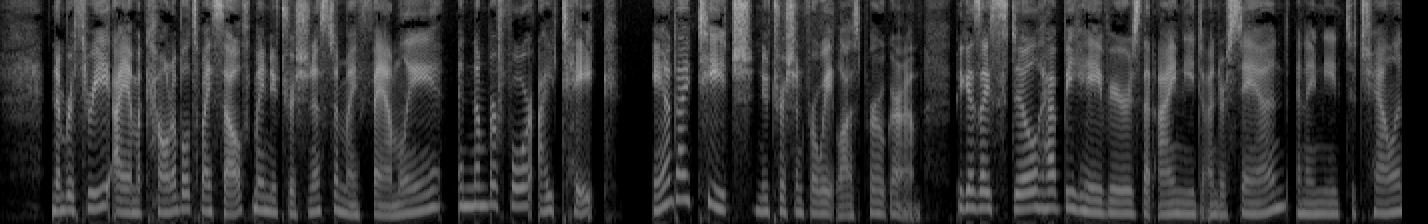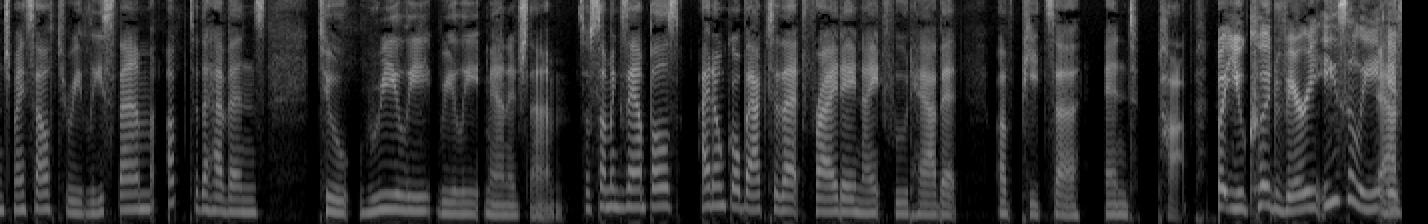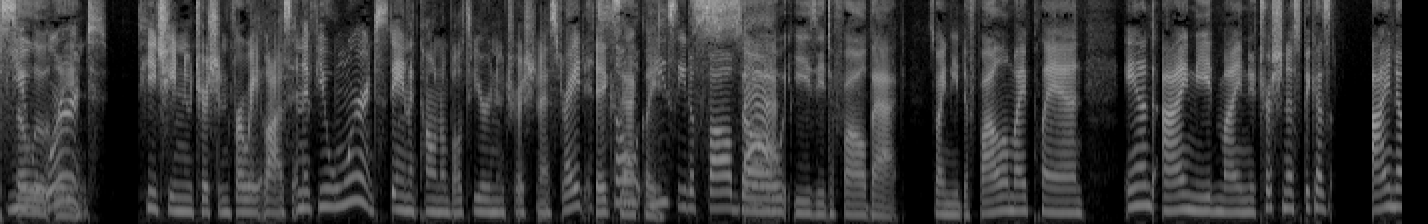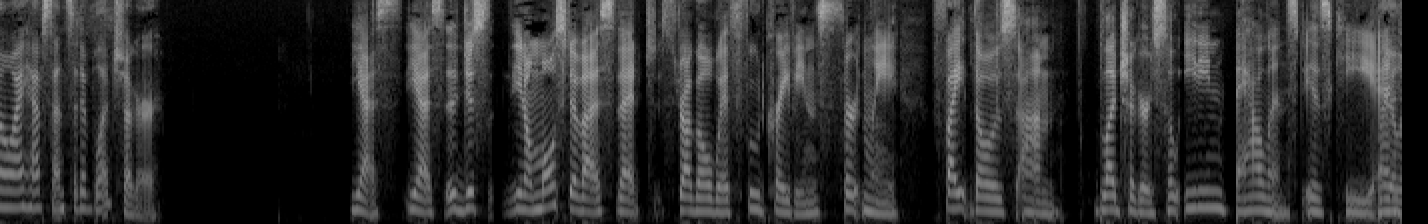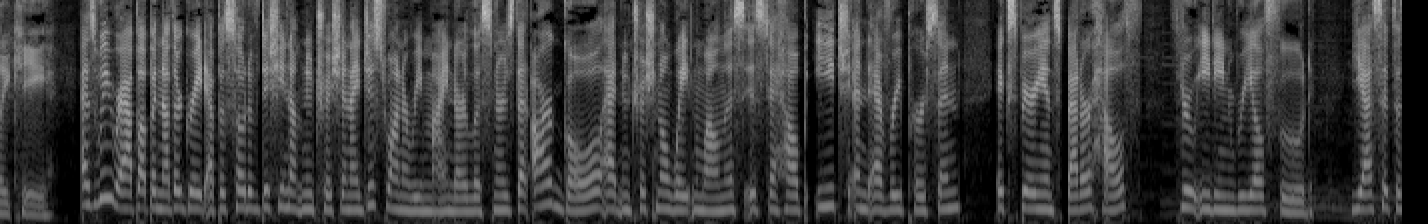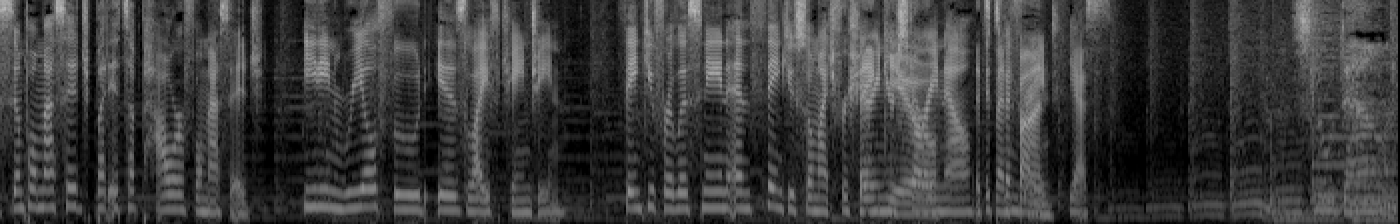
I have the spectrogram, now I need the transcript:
Number three, I am accountable to myself, my nutritionist, and my family. And number four, I take and I teach nutrition for weight loss program because I still have behaviors that I need to understand and I need to challenge myself to release them up to the heavens to really, really manage them. So, some examples I don't go back to that Friday night food habit of pizza and pop. But you could very easily if you weren't teaching nutrition for weight loss and if you weren't staying accountable to your nutritionist, right? It's exactly so easy to fall so back. easy to fall back so i need to follow my plan and i need my nutritionist because i know i have sensitive blood sugar Yes, yes. It Just, you know, most of us that struggle with food cravings certainly fight those um, blood sugars. So eating balanced is key. And really key As we wrap up another great episode of Dishing Up Nutrition, I just want to remind our listeners that our goal at Nutritional Weight and Wellness is to help each and every person experience better health through eating real food. Yes, it's a simple message, but it's a powerful message. Eating real food is life changing. Thank you for listening and thank you so much for sharing Thank your you. story now. It's been fun. great. Yes. Slow down,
